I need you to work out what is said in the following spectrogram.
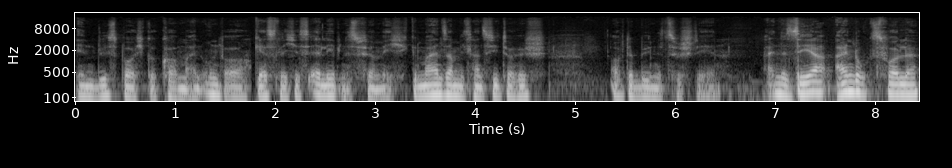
in Duisburg gekommen. Ein unvergessliches Erlebnis für mich, gemeinsam mit Hans-Dieter Hüsch auf der Bühne zu stehen. Eine sehr eindrucksvolle,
